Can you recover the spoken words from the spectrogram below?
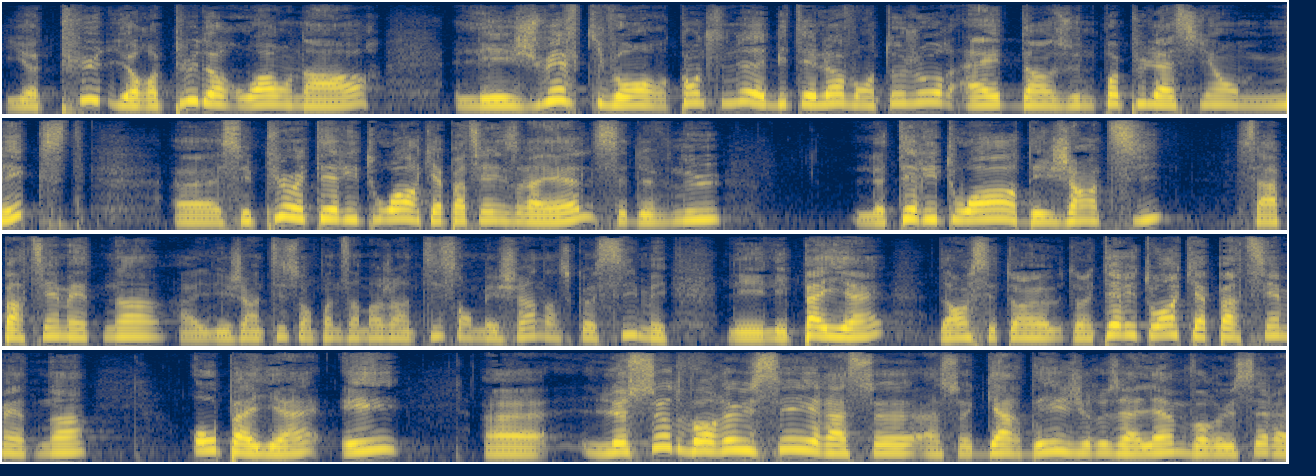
Il n'y aura plus de roi au Nord. Les Juifs qui vont continuer d'habiter là vont toujours être dans une population mixte. Euh, c'est plus un territoire qui appartient à Israël, c'est devenu le territoire des gentils. Ça appartient maintenant, les gentils ne sont pas nécessairement gentils, ils sont méchants dans ce cas-ci, mais les, païens. Donc c'est un, territoire qui appartient maintenant aux païens. Et euh, le Sud va réussir à se, à se, garder, Jérusalem va réussir à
